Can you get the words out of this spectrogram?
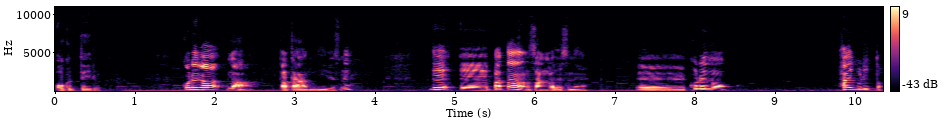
送っている。これがまあパターン2ですね。で、えー、パターン3がですね、えー、これのハイブリッド、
